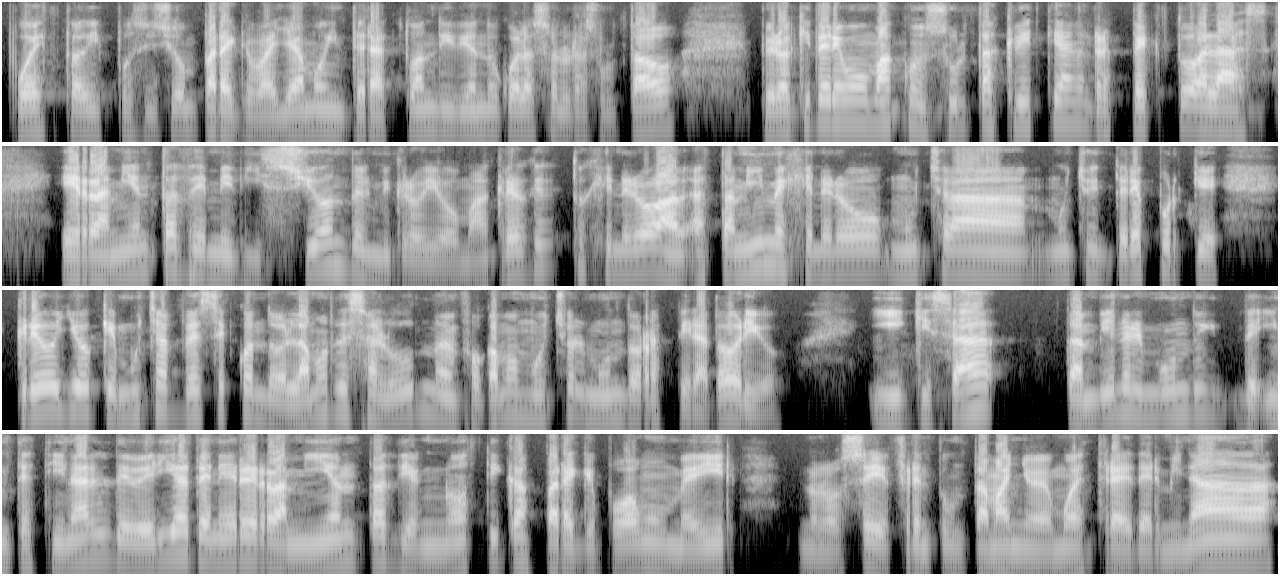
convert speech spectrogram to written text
puesto a disposición para que vayamos interactuando y viendo cuáles son los resultados. Pero aquí tenemos más consultas, Cristian, respecto a las herramientas de medición del microbioma. Creo que esto generó, hasta a mí me generó mucha, mucho interés porque creo yo que muchas veces cuando hablamos de salud nos enfocamos mucho en el mundo respiratorio y quizás también el mundo intestinal debería tener herramientas diagnósticas para que podamos medir, no lo sé, frente a un tamaño de muestra determinada.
